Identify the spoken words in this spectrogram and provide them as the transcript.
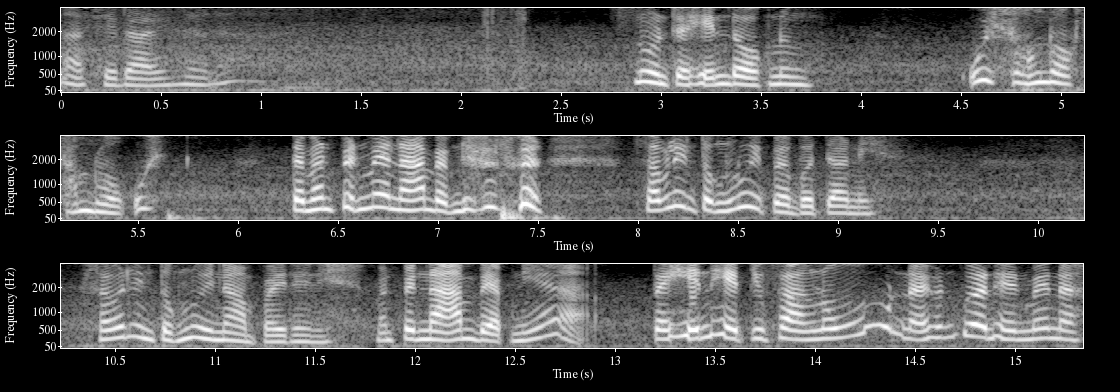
น่าเสียดายเนี่ยนะนู่นจะเห็นดอกหนึ่งอุ้ยสองดอกสามดอกอุ้ยแต่มันเป็นแม่น้ำแบบนี้เพื่อนๆสาวลินตรงลุยไปบ่จ้านี่สาวลินตรงลุยน้ำไปเลยนี่มันเป็นน้ำแบบเนี้ยแต่เห็นเห็ดอยู่ฝั่งนู้นไหนเพื่อนๆเห็นไหมนะ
